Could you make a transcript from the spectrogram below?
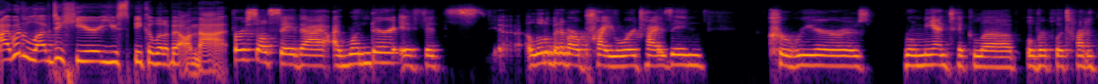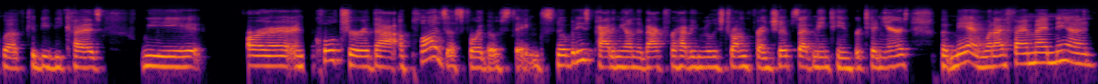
I would love to hear you speak a little bit on that. First, I'll say that I wonder if it's a little bit of our prioritizing careers, romantic love over platonic love could be because we are in a culture that applauds us for those things. Nobody's patting me on the back for having really strong friendships I've maintained for 10 years. But man, when I find my man,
